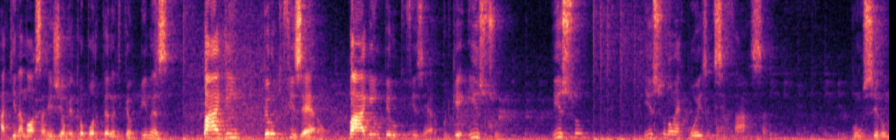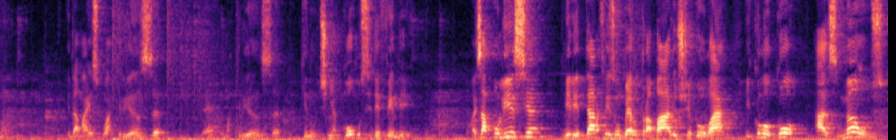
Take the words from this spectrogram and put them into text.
aqui na nossa região metropolitana de Campinas, paguem pelo que fizeram, paguem pelo que fizeram, porque isso, isso, isso não é coisa que se faça com o ser humano, ainda mais com a criança, né? uma criança que não tinha como se defender. Mas a polícia militar fez um belo trabalho, chegou lá e colocou as mãos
